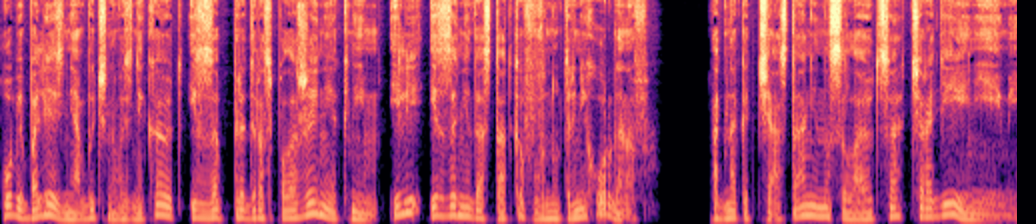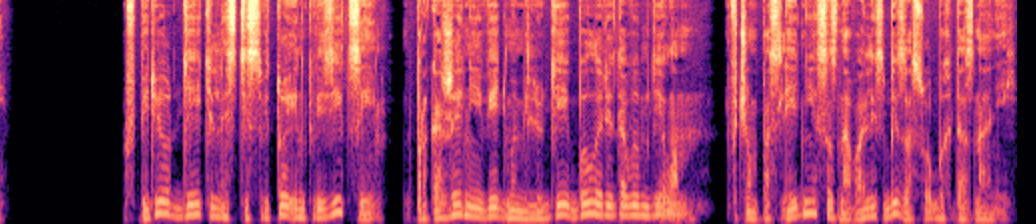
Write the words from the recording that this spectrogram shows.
Обе болезни обычно возникают из-за предрасположения к ним или из-за недостатков внутренних органов. Однако часто они насылаются чародеяниями. В период деятельности Святой Инквизиции прокажение ведьмами людей было рядовым делом, в чем последние сознавались без особых дознаний.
